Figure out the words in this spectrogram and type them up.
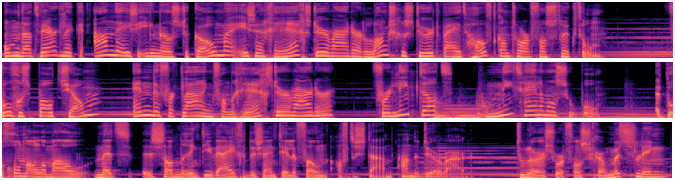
Om daadwerkelijk aan deze e-mails te komen, is een gerechtsdeurwaarder langsgestuurd bij het hoofdkantoor van Structon. Volgens Paul Cham en de verklaring van de gerechtsdeurwaarder verliep dat niet helemaal soepel. Het begon allemaal met Sanderink die weigerde zijn telefoon af te staan aan de deurwaarder. Toen er een soort van schermutseling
